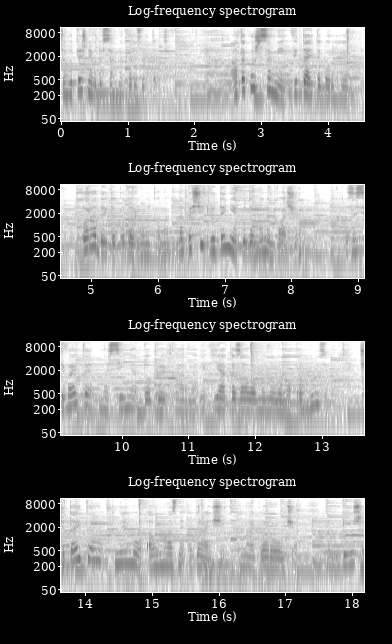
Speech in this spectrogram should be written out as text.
цього тижня ви досягнете результатів. А також самі віддайте борги, порадуйте подарунками, напишіть людині, яку давно не бачили. Засівайте насіння доброї карми. Як я казала в минулому прогнозі, читайте книгу Алмазний огранщик Майкла Роуча. Там дуже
